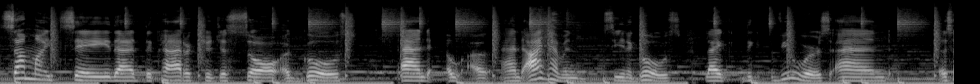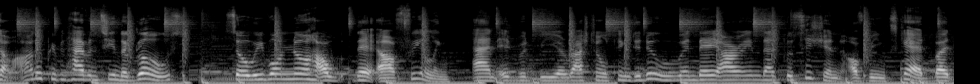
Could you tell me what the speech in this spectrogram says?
some might say that the character just saw a ghost and uh, and I haven't seen a ghost like the viewers and some other people haven't seen the ghost so we won't know how they are feeling. And it would be a rational thing to do when they are in that position of being scared. But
